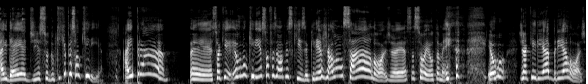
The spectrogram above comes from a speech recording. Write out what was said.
a ideia disso, do que, que o pessoal queria. Aí, para é, só que eu não queria só fazer uma pesquisa, eu queria já lançar a loja. Essa sou eu também. eu já queria abrir a loja.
